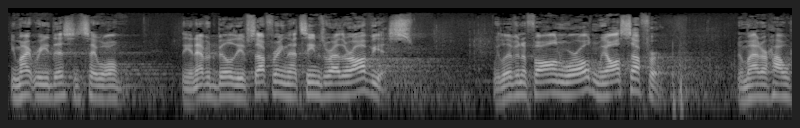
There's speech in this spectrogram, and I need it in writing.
you might read this and say, Well, the inevitability of suffering, that seems rather obvious. We live in a fallen world and we all suffer. No matter how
